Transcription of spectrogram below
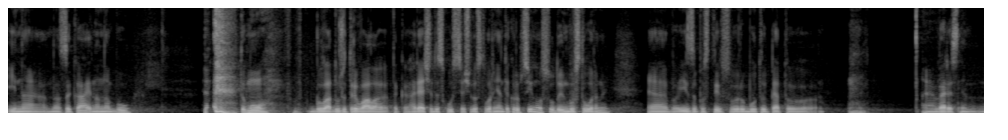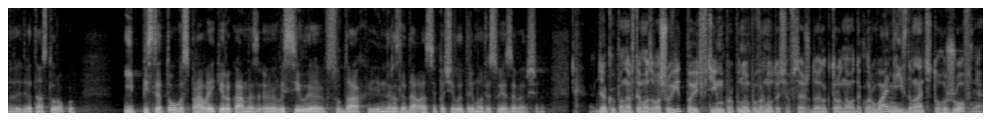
і на НАЗК, і на НАБУ. Тому була дуже тривала така гаряча дискусія щодо створення антикорупційного суду. Він був створений е, і запустив свою роботу 5 вересня 2019 року. І після того справи, які роками е, висіли в судах і не розглядалися, почали отримувати своє завершення. Дякую, пане Артемо, за вашу відповідь. Втім, пропоную повернутися все ж до електронного декларування. Із 12 жовтня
